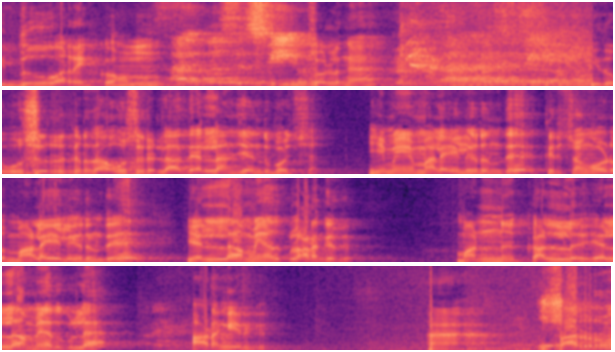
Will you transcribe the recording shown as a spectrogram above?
இதுவரைக்கும் சொல்லுங்க. இது உசுர் இருக்கிறதா உசுர் இல்லாத எல்லாம் சேர்ந்து போச்சு. இமயமலையிலிருந்து திருச்செங்கோடு மலையிலிருந்து எல்லாமே அதுக்குள்ள அடங்குது. மண்ணு கல் எல்லாமே அதுக்குள்ள அடங்கி இருக்கு. சர்வ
